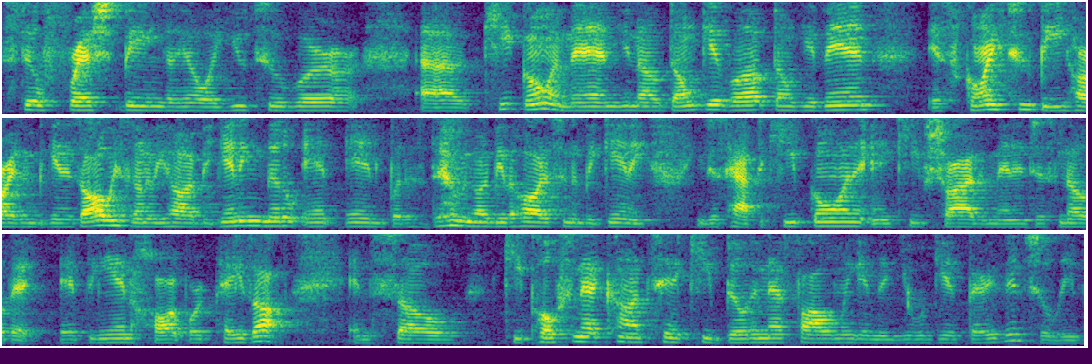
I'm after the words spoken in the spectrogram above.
still fresh being you know a YouTuber uh, keep going, man. You know, don't give up, don't give in. It's going to be hard in the beginning. It's always going to be hard, beginning, middle, and end, but it's definitely going to be the hardest in the beginning. You just have to keep going and keep striving, man, and just know that at the end, hard work pays off. And so keep posting that content, keep building that following, and then you will get there eventually.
